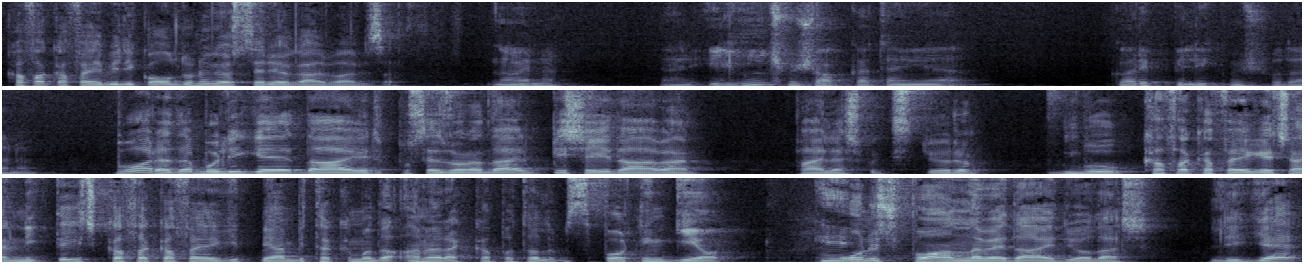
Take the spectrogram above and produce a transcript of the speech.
kafa kafaya birlik olduğunu gösteriyor galiba bize. Aynen. Yani ilginçmiş hakikaten ya. Garip bir ligmiş bu dönem. Bu arada bu lige dair, bu sezona dair bir şey daha ben paylaşmak istiyorum. Bu kafa kafaya geçen ligde hiç kafa kafaya gitmeyen bir takımı da anarak kapatalım. Sporting Gion. 13 puanla veda ediyorlar lige.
